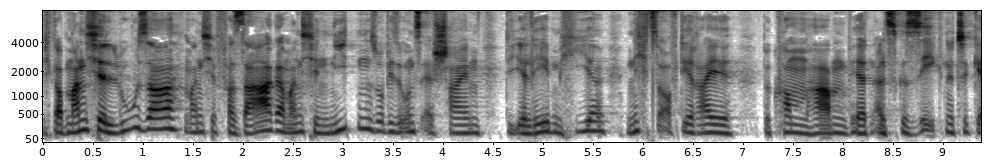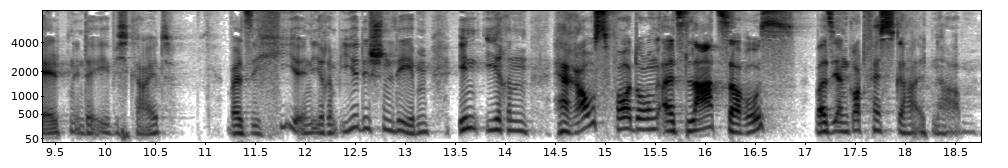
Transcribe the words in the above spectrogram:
Ich glaube, manche Loser, manche Versager, manche Nieten, so wie sie uns erscheinen, die ihr Leben hier nicht so auf die Reihe bekommen haben, werden als Gesegnete gelten in der Ewigkeit, weil sie hier in ihrem irdischen Leben, in ihren Herausforderungen als Lazarus, weil sie an Gott festgehalten haben,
